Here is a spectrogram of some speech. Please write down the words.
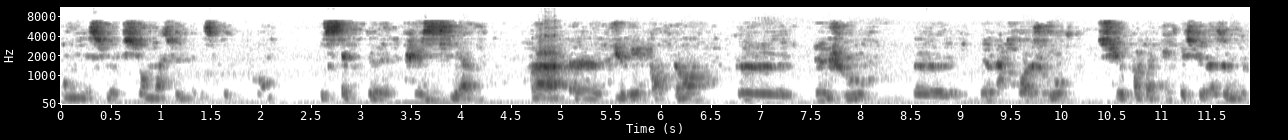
comme une insurrection nationaliste Et cette euh, fusillade va euh, durer pendant euh, deux jours, deux à trois jours sur pointe et sur la zone de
